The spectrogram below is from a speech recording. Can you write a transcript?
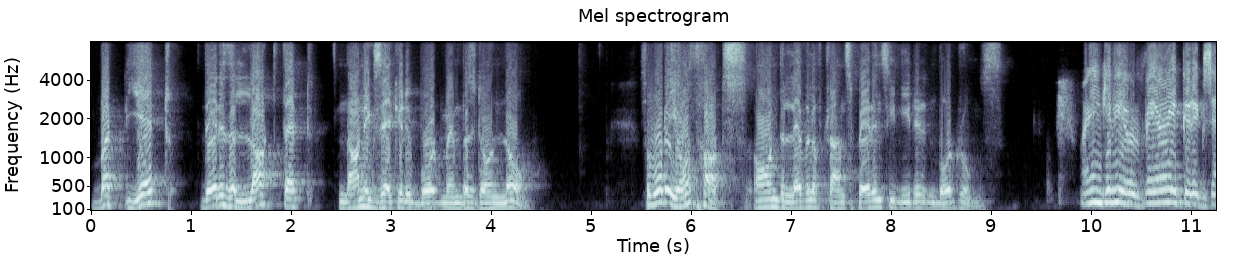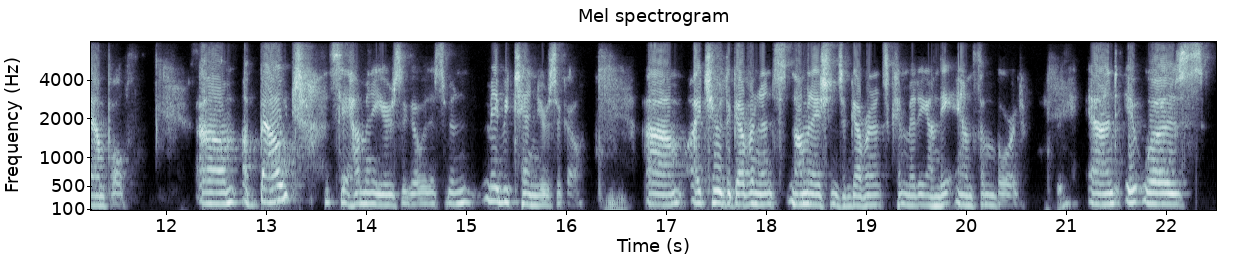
but yet there is a lot that non-executive board members don't know. So, what are your thoughts on the level of transparency needed in boardrooms? I can give you a very good example. Um, about, let's see, how many years ago? this has been maybe 10 years ago. Mm-hmm. Um, I chaired the governance, nominations and governance committee on the Anthem board. Okay. And it was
